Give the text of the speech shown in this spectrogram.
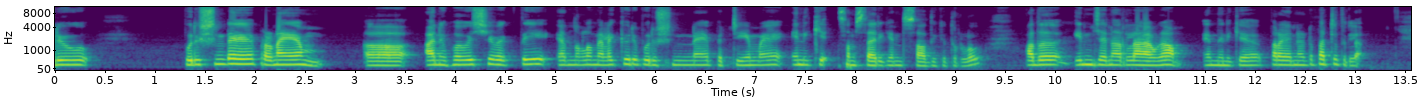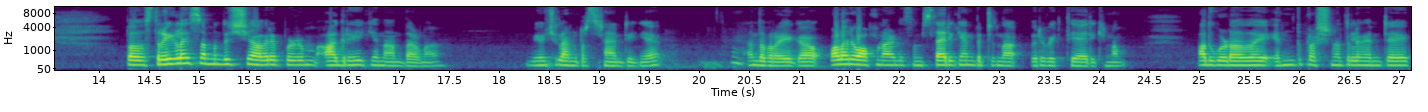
ഒരു പുരുഷന്റെ പ്രണയം അനുഭവിച്ച വ്യക്തി എന്നുള്ള നിലയ്ക്ക് ഒരു പുരുഷനെ പറ്റിയുമേ എനിക്ക് സംസാരിക്കാൻ സാധിക്കത്തുള്ളൂ. അത് ഇൻ ജനറലാകാം. എന്നെനിക്ക് പറയാനായിട്ട് പറ്റത്തില്ല. അപ്പോൾ സ്ത്രീകളെ സംബന്ധിച്ച് അവരെപ്പോഴും ആഗ്രഹിക്കുന്ന എന്താണ്? മ്യൂച്വൽ അണ്ടർസ്റ്റാൻഡിങ് എന്താ പറയുക? വളരെ ഓപ്പണായിട്ട് സംസാരിക്കാൻ പറ്റുന്ന ഒരു വ്യക്തിയായിരിക്കണം. അതുകൂടാതെ എന്ത് പ്രശ്നത്തിലും എന്റെ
